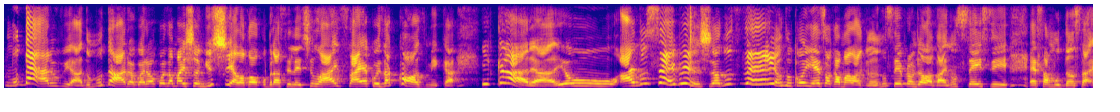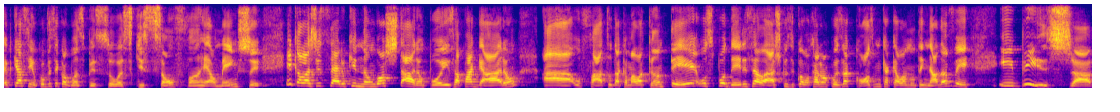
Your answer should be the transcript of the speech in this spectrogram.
Mudaram, viado, mudaram. Agora é uma coisa mais Shang-Chi. Ela coloca o bracelete lá e sai a coisa cósmica. E, cara, eu. Ai, não sei, bicho. Eu não sei. Eu não conheço a Kamala Khan. Não sei pra onde ela vai. Não sei se essa mudança. É porque, assim, eu conversei com algumas pessoas que são fã realmente e que elas disseram que não gostaram, pois apagaram a, o fato da Kamala Khan ter os poderes elásticos e colocaram uma coisa cósmica que ela não tem nada a ver. E, bicha,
